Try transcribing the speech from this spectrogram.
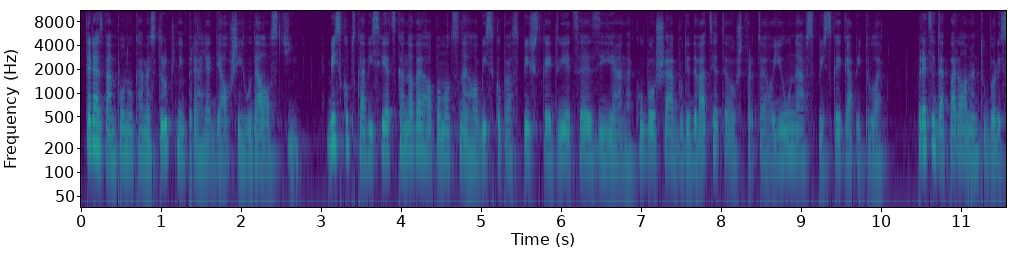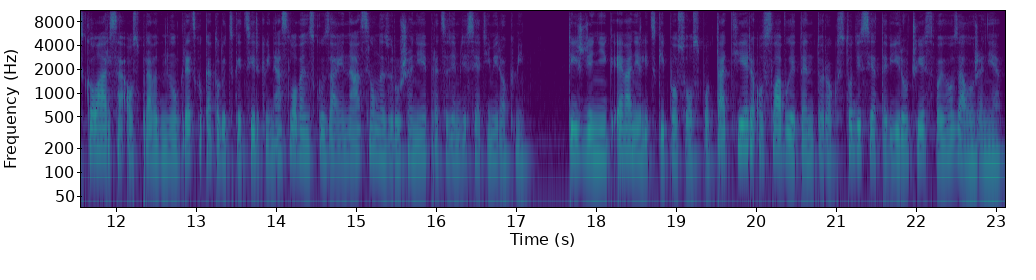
Teraz vám ponúkame stručný prehľad ďalších udalostí. Biskupská vysviacka nového pomocného biskupa Spišskej diecézy Jana Kuboša bude 24. júna v Spišskej kapitule. Predseda parlamentu Boris Kolár sa ospravedlnil grecko-katolickej cirkvi na Slovensku za jej násilné zrušenie pred 70 rokmi. Týždenník Evangelický posol spod Tatier oslavuje tento rok 110. výročie svojho založenia.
